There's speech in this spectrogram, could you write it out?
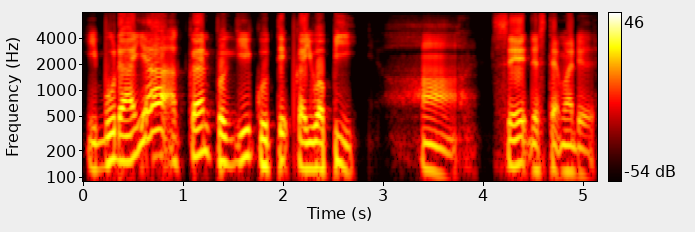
Ibu dan ayah akan pergi kutip kayu api. Ha, said the stepmother.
